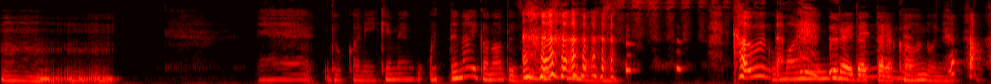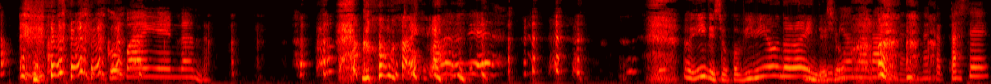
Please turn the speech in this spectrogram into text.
うん、うん、うん。ねえ、どっかにイケメン売ってないかなってずっと言ってんだよね。5 買うんだ。万円ぐらいだったら買うのに。5万円なんだ。5万円。いいでしょ？こう微妙なラインでしょ？微妙なラインだね。なんか出せ、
